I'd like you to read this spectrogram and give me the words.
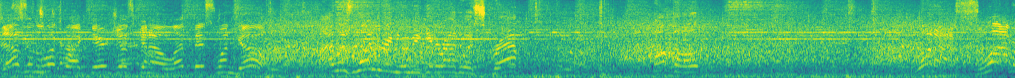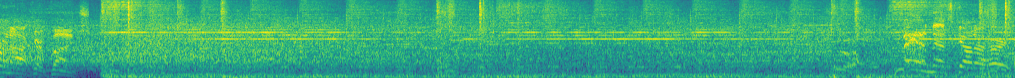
doesn't look like they're just gonna let this one go. I was wondering when we get around to a scrap. Uh-oh. What a slobber knocker punch! Man, that's gotta hurt!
